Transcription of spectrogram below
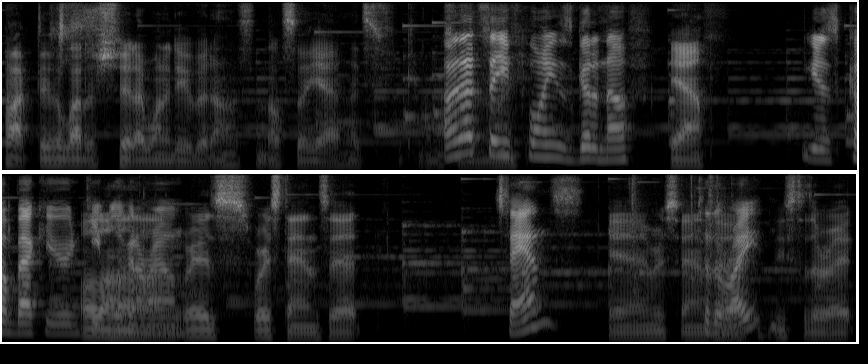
Fuck, there's a lot of shit I want to do, but also, also yeah, that's fucking. I mean, that save point is good enough. Yeah. You can just come back here and keep on, looking hold on. around. Where's where's Stan's at? Sands? Yeah, where's Stan's To the at? right? He's to the right.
